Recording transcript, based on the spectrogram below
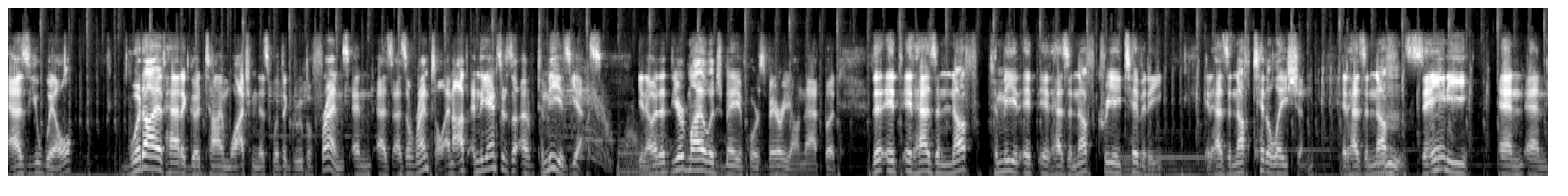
as you will. Would I have had a good time watching this with a group of friends and as as a rental? And I've, and the answer is, uh, to me is yes. You know, it, your mileage may of course vary on that, but the, it it has enough to me. It it has enough creativity, it has enough titillation, it has enough Mm. zany and and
